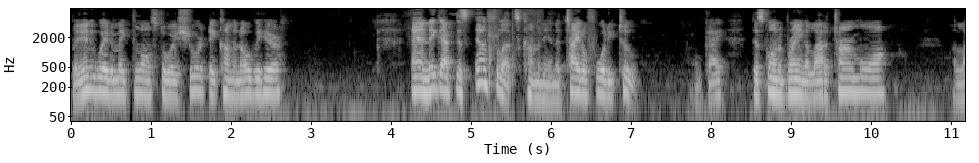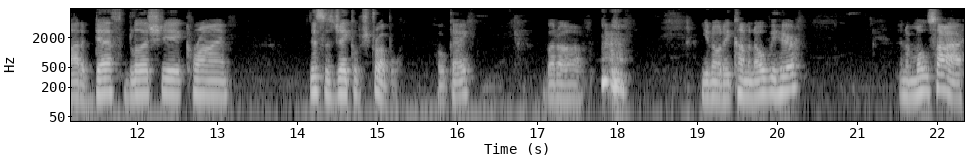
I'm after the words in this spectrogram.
But anyway, to make the long story short, they coming over here. And they got this influx coming in, the Title 42. Okay? That's going to bring a lot of turmoil, a lot of death, bloodshed, crime. This is Jacob's trouble. Okay? But uh you know, they coming over here. And the most high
